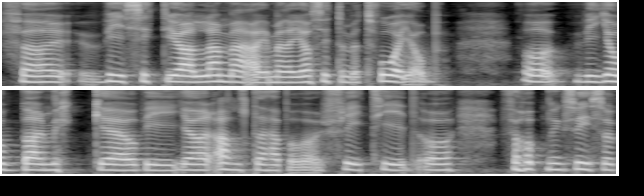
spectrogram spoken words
För vi sitter ju alla med, jag menar jag sitter med två jobb. Och vi jobbar mycket och vi gör allt det här på vår fritid. Och förhoppningsvis så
